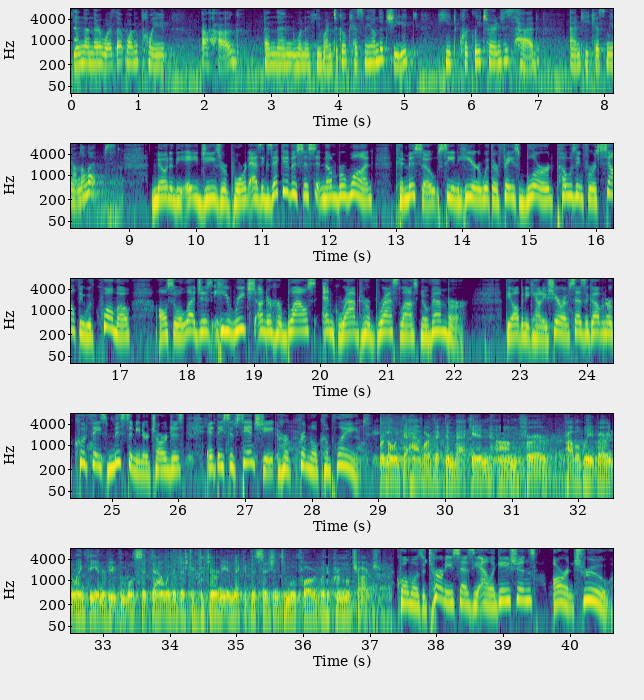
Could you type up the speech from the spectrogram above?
And then there was at one point a hug. And then when he went to go kiss me on the cheek, he quickly turned his head and he kissed me on the lips. Known in the AG's report as executive assistant number one, Commisso, seen here with her face blurred, posing for a selfie with Cuomo, also alleges he reached under her blouse and grabbed her breast last November. The Albany County Sheriff says the governor could face misdemeanor charges if they substantiate her criminal complaint. We're going to have our victim back in um, for probably a very lengthy interview. We'll sit down with the district attorney and make a decision to move forward with a criminal charge. Cuomo's attorney says the allegations aren't true.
